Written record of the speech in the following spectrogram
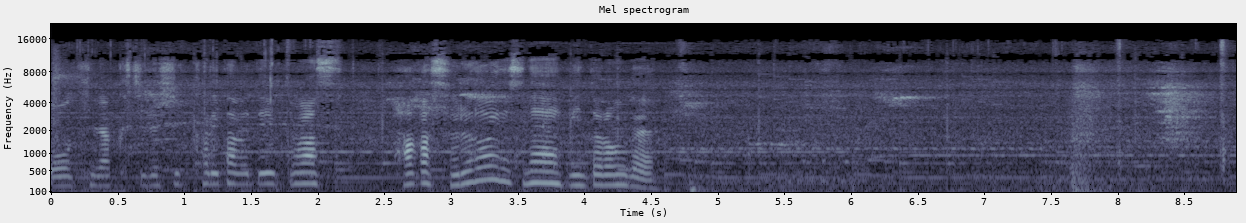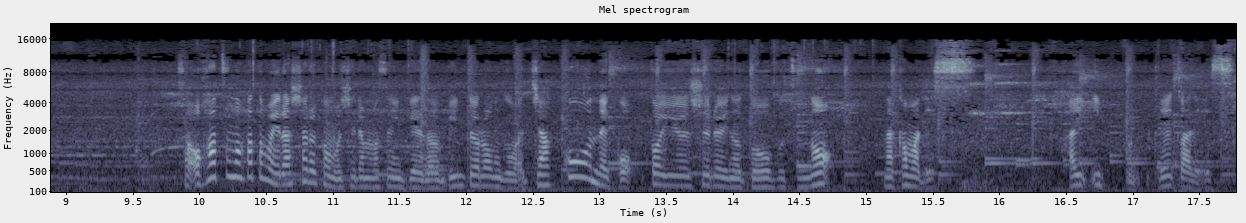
大きな口でしっかり食べていきます。歯が鋭いですねビントロング。さあお初の方もいらっしゃるかもしれませんけれどもビントロングはジャコウネコという種類の動物の仲間です。はい1分経過です。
